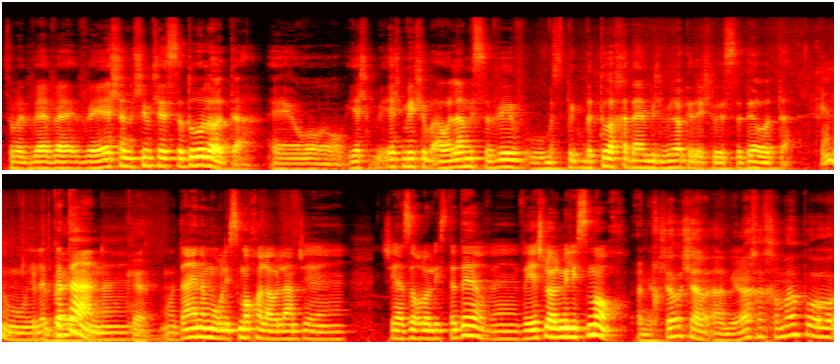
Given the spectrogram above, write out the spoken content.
זאת אומרת, ו- ו- ויש אנשים שיסדרו לו אותה, אה, או יש, יש מישהו, העולם מסביב, הוא מספיק בטוח עדיין בשבילו כדי שהוא יסדר אותה. כן, הוא ילד. קטן. כן. הוא עדיין אמור לסמוך על העולם ש... שיעזור לו להסתדר, ו... ויש לו על מי לסמוך. אני חושב שהאמירה החכמה פה,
